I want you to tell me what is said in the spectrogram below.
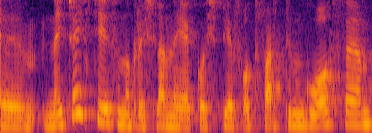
Y, najczęściej jest on określany jako śpiew otwartym głosem.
